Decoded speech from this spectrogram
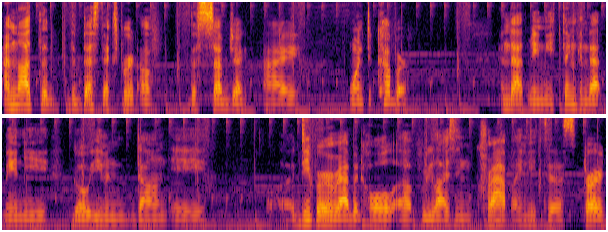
I'm not the, the best expert of the subject I want to cover. And that made me think and that made me go even down a a deeper rabbit hole of realizing, crap, I need to start,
